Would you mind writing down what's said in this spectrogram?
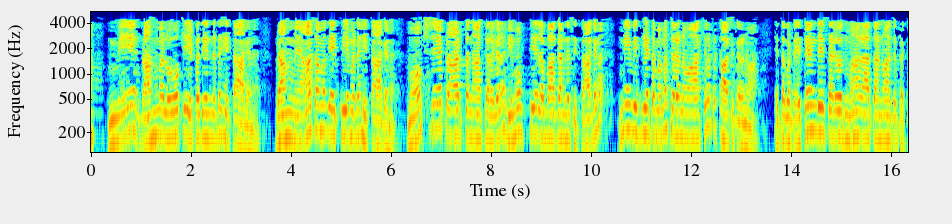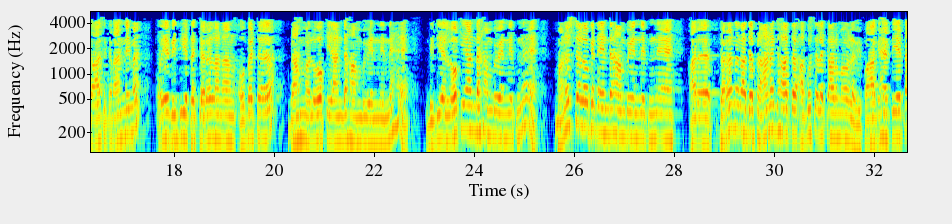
මේ බ්‍රහ්ම ලෝකේ ඉපදෙන්නට හිතාගෙන බ්‍රහ්මයා සමග එක්වීමට හිතාගෙන මෝක්ෂය ප්‍රාර්ථනා කරගෙන විමුක්තිය ලබා ගන්න සිතාගෙන මේ විදිහට මම කරනවා කියලා ප්‍රකාශ කරනවා. එතකොට එතෙන්දී සරියොත් මහරහතන් වහන්සේ ප්‍රකාශ කරන්නෙම ඔය විදිහට කරලා නම් ඔබට බ්‍රහ්ම ලෝකේ යන්න හම්බ වෙන්නේ නැහැ. දිව්‍ය ලෝකේ යන්න හම්බ වෙන්නේත් නැහැ. මනුෂ්‍ය ලෝකෙට එන්න හම්බ වෙන්නේත් නැහැ. අර කරන ලද ප්‍රාණඝාත අකුසල කර්මවල විපාක හැටියටත්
